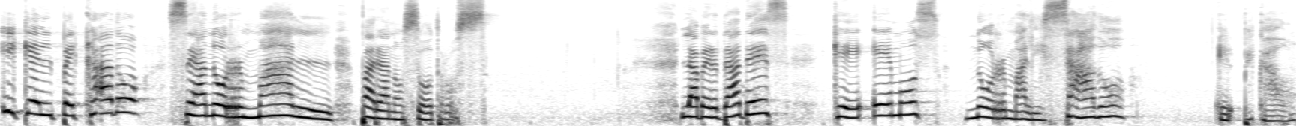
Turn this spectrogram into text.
Y que el pecado sea normal para nosotros. La verdad es que hemos normalizado el pecado.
